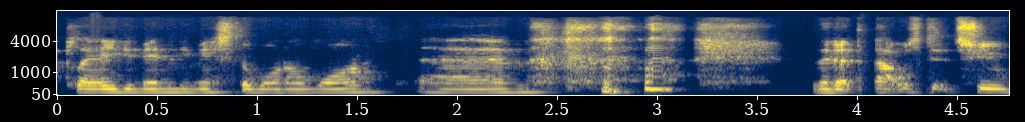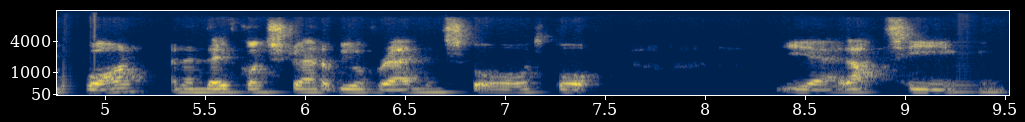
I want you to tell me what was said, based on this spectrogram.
I played him in and he missed the one on one. Then that was at two one, and then they've gone straight up the other end and scored. But yeah, that team,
